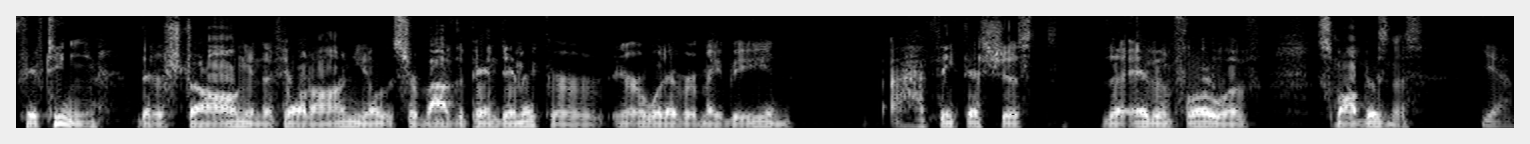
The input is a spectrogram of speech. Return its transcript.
15 that are strong and have held on you know survived the pandemic or or whatever it may be and I think that's just the ebb and flow of small business. Yeah.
